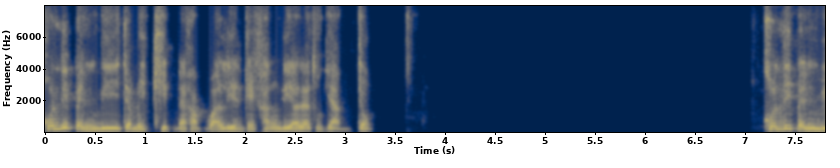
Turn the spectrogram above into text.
คนที่เป็น B จะไม่คิดนะครับ ว่าเรียนแค่ครั้งเดียวแล้วทุกอย่างจบ คนที่เป็น B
